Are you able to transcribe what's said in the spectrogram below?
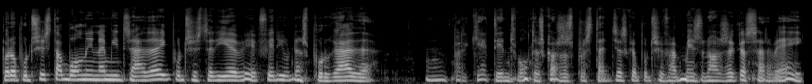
Però potser està molt dinamitzada i potser estaria bé fer-hi una esporgada, mm, perquè tens moltes coses prestatges que potser fan més nosa que servei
